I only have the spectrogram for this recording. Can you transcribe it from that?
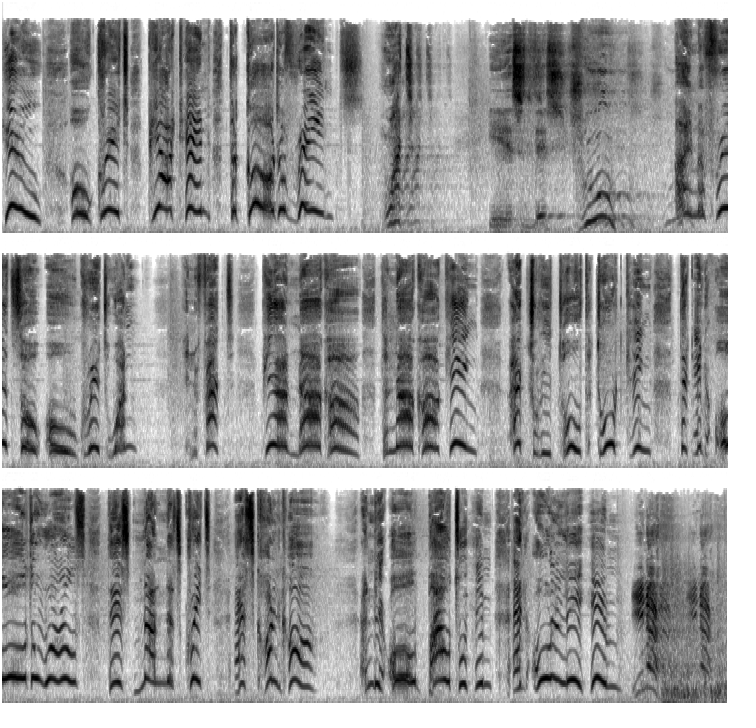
You, oh great Piaten, the God of rains. What? Is this true? I'm afraid so, oh great one. In fact, Pia Naka, the Naka King, actually told the Toad King that in all the worlds there's none as great as Kanka. And they all bow to him and only him. Enough! Enough!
